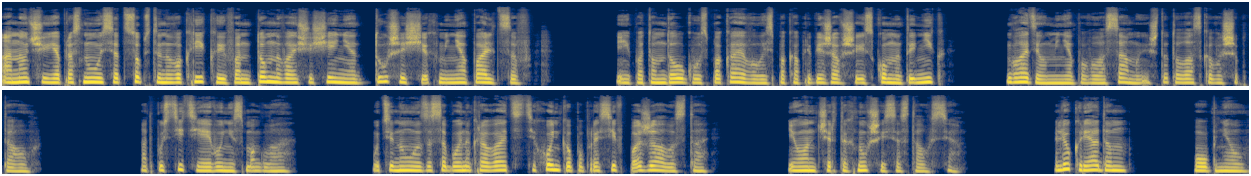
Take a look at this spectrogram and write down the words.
А ночью я проснулась от собственного крика и фантомного ощущения душащих меня пальцев, и потом долго успокаивалась, пока прибежавший из комнаты Ник гладил меня по волосам и что-то ласково шептал. Отпустить я его не смогла. Утянула за собой на кровать, тихонько попросив «пожалуйста», и он, чертыхнувшись, остался. Лёг рядом, обнял,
